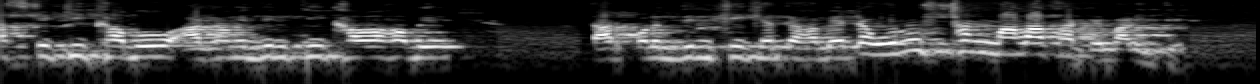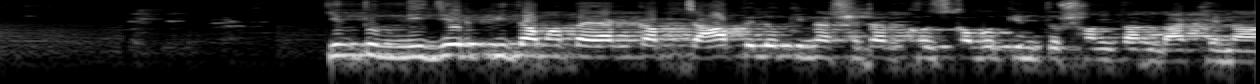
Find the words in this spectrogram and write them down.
আজকে কি খাব, আগামী দিন কি খাওয়া হবে, তারপরের দিন কি খেতে হবে, এটা অনুষ্ঠান মালা থাকে বাড়িতে। কিন্তু নিজের পিতামাতা এক কাপ চা পেল কিনা সেটার খোঁজ খবর কিন্তু সন্তান রাখে না।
